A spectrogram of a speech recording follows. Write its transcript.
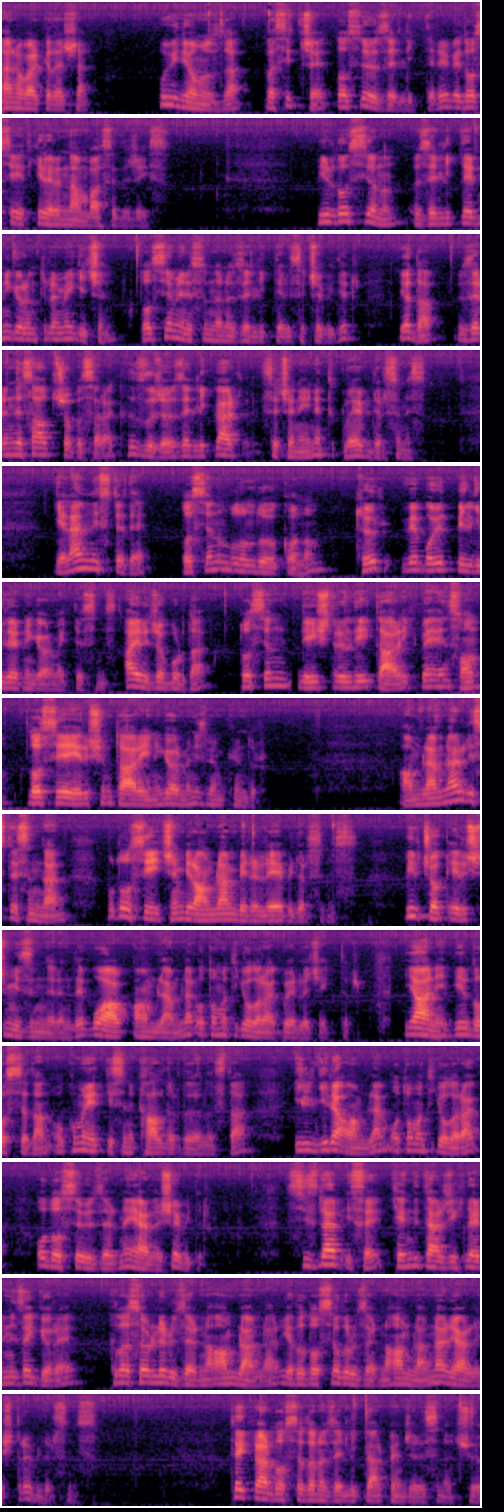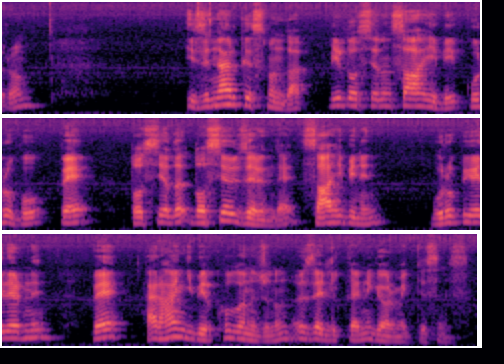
Merhaba arkadaşlar. Bu videomuzda basitçe dosya özellikleri ve dosya etkilerinden bahsedeceğiz. Bir dosyanın özelliklerini görüntülemek için dosya menüsünden özellikleri seçebilir ya da üzerinde sağ tuşa basarak hızlıca özellikler seçeneğine tıklayabilirsiniz. Gelen listede dosyanın bulunduğu konum, tür ve boyut bilgilerini görmektesiniz. Ayrıca burada dosyanın değiştirildiği tarih ve en son dosyaya erişim tarihini görmeniz mümkündür. Amblemler listesinden bu dosya için bir amblem belirleyebilirsiniz. Birçok erişim izinlerinde bu amblemler otomatik olarak verilecektir. Yani bir dosyadan okuma etkisini kaldırdığınızda ilgili amblem otomatik olarak o dosya üzerine yerleşebilir. Sizler ise kendi tercihlerinize göre klasörler üzerine amblemler ya da dosyalar üzerine amblemler yerleştirebilirsiniz. Tekrar dosyadan özellikler penceresini açıyorum. İzinler kısmında bir dosyanın sahibi, grubu ve dosyada dosya üzerinde sahibinin, grup üyelerinin ve herhangi bir kullanıcının özelliklerini görmektesiniz.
